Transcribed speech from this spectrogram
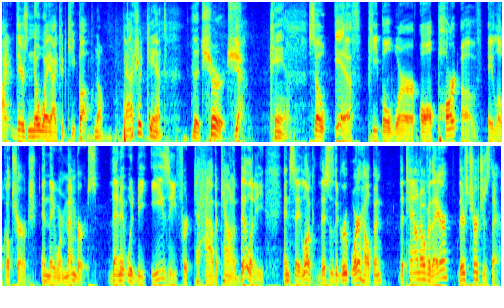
I there's no way I could keep up. No. Patrick can't. The church Yeah. can. So if people were all part of a local church and they were members, then it would be easy for to have accountability and say, look, this is the group we're helping. The town over there, there's churches there.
